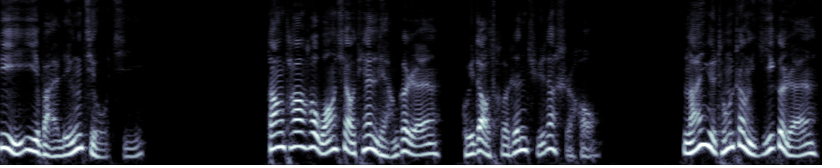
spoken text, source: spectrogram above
第一百零九集，当他和王啸天两个人回到特侦局的时候，蓝雨桐正一个人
